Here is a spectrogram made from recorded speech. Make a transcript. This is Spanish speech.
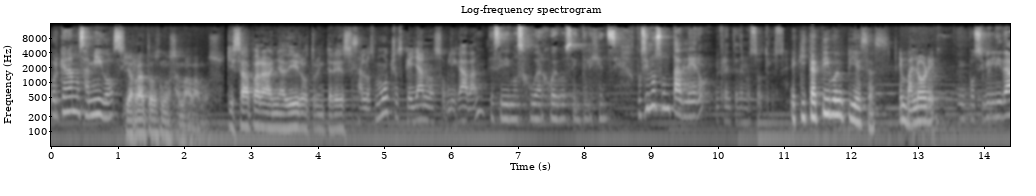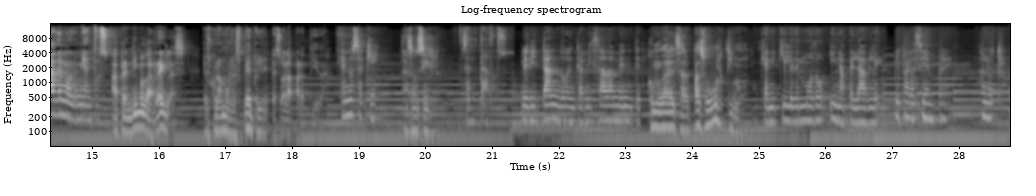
Porque éramos amigos. Y a ratos nos amábamos. Quizá para añadir otro interés. A los muchos que ya nos obligaban, decidimos jugar juegos de inteligencia. Pusimos un tablero enfrente de nosotros. Equitativo en piezas. En valores. En posibilidad de movimientos. Aprendimos las reglas. Les juramos respeto y empezó la partida. Enos aquí. Hace un siglo. Sentados. Meditando encarnizadamente. Cómo dar el zarpazo último. Que aniquile de modo inapelable y para siempre al otro.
